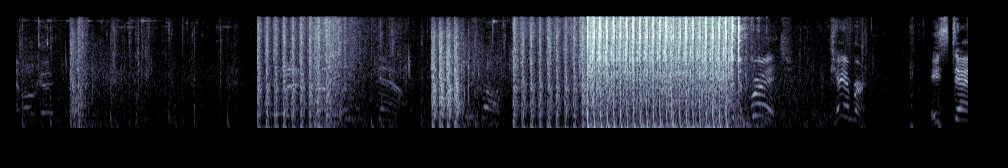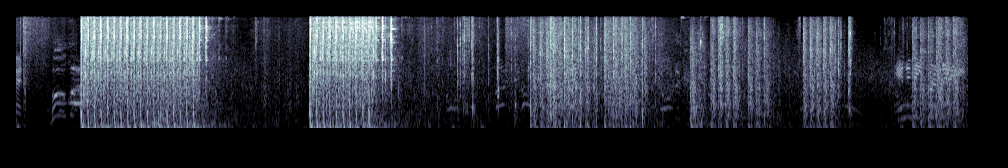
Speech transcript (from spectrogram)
Ammo good. Down. To the bridge. Cameron. He's dead. Move up. Enemy grenade!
